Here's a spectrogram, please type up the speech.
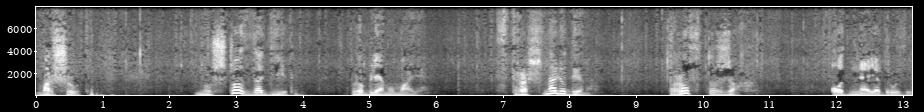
маршрут. Ну що за дід проблему має? Страшна людина. Просто жах. Одне я, друзі,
